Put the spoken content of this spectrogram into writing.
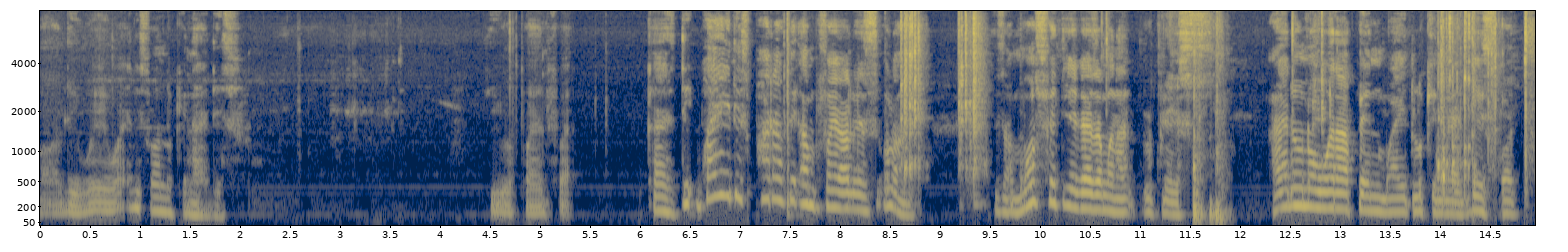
All the way. Why this one looking like this? Zero point five. Guys, why this part of the amplifier always? Hold on. It's a MOSFET here, guys. I'm gonna replace. I don't know what happened. Why it looking like this, but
